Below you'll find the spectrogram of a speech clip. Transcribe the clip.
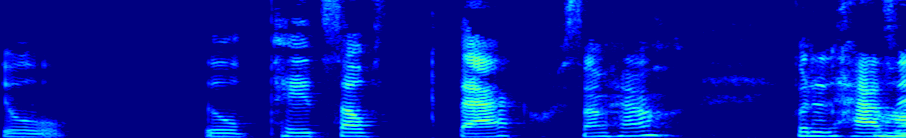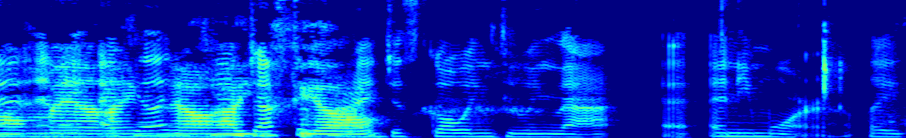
it will it'll pay itself back somehow but it hasn't oh, and man, I, I feel I like I can't justify just going doing that anymore like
